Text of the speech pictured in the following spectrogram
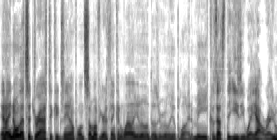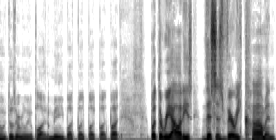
and I know that's a drastic example, and some of you are thinking, well, you know, it doesn't really apply to me, because that's the easy way out, right? Oh, it doesn't really apply to me, but, but, but, but, but. But the reality is, this is very common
